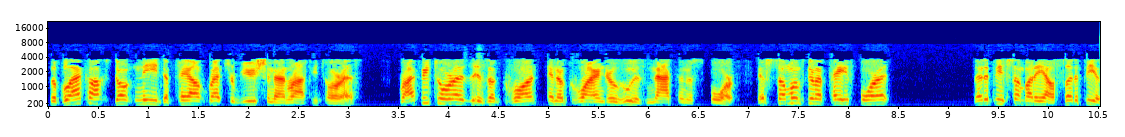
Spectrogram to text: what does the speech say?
The Blackhawks don't need to pay out retribution on Raffi Torres. Raffi Torres is a grunt and a grinder who is not going to score. If someone's going to pay for it, let it be somebody else. Let it be a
